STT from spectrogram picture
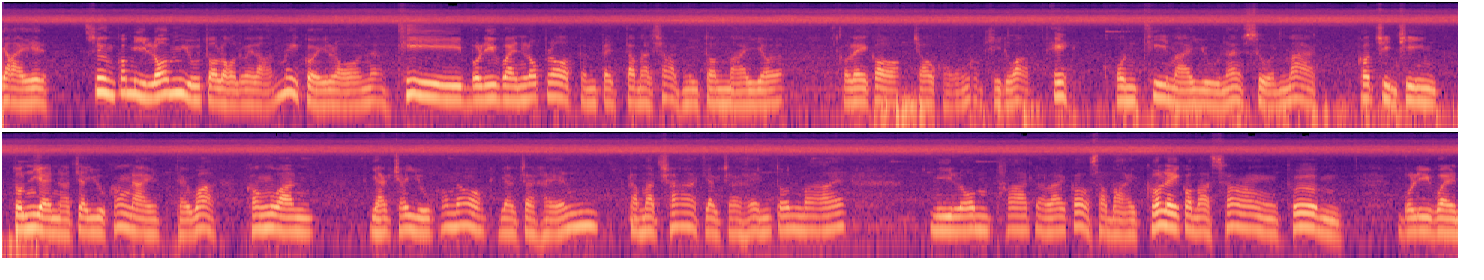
หญ่ๆ ซึ่งก็มีล้มอยู่ตลอดเวลาไม่เคยร้อนนะที่บริเวณรอบๆมันเป็นธรรมชาติมีต้นไม้เยอะ ก็เลยก็เจ้าของก็คิดว่า เอ๊ะคนที่มาอยู่นั้นส่วนมาก ก็จริงๆ ตอนเย็นอาจจะอยู่ข้างใน แต่ว่ากลางวันอยากจะอยู่ข้างนอก อยากจะเห็นธรรมชาติ อยากจะเห็นต้นไม้ มีลมพัดอะไรก็สบาย ก็เลยก็มาสร้างเพิ่มบริเวณ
